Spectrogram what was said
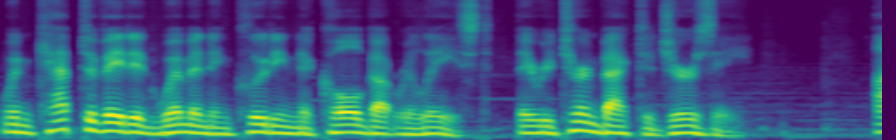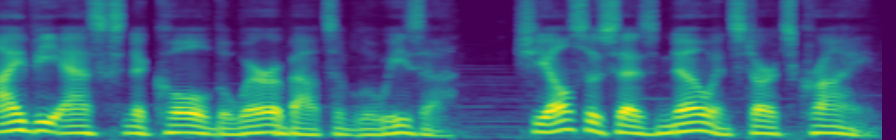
When captivated women including Nicole got released, they return back to Jersey. Ivy asks Nicole the whereabouts of Louisa. She also says no and starts crying.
